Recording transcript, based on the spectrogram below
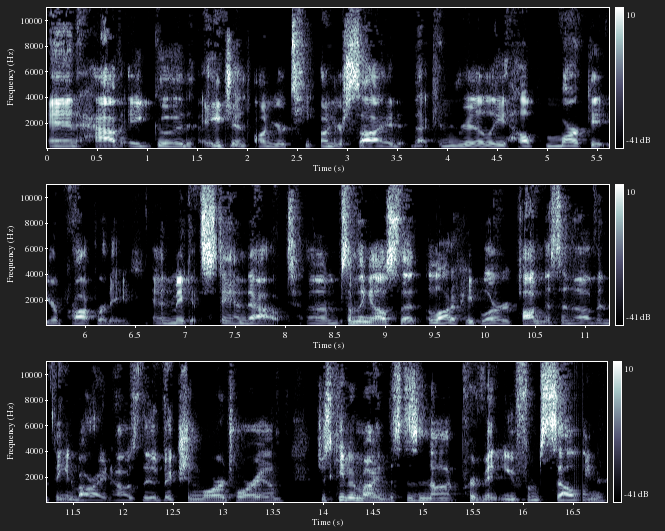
and have a good agent on your te- on your side that can really help market your property and make it stand out. Um, something else that a lot of people are cognizant of and thinking about right now is the eviction moratorium. Just keep in mind this does not prevent you from selling.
